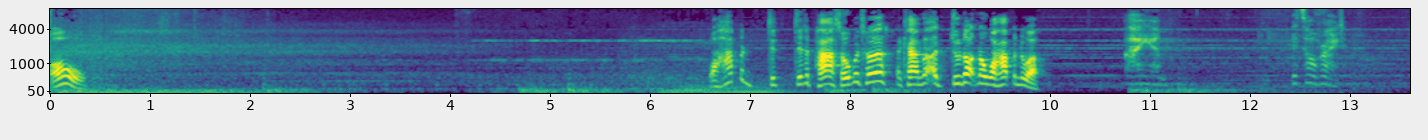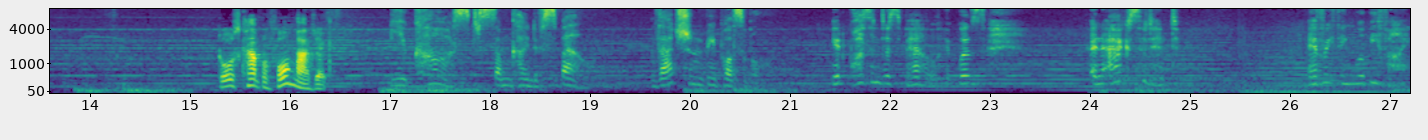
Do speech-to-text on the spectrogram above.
Oh. What happened? Did, did it pass over to her? I can't. I do not know what happened to her. I am. It's all right. Doors can't perform magic. You cast some kind of spell. That shouldn't be possible. It wasn't a spell. It was an accident. Everything will be fine.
